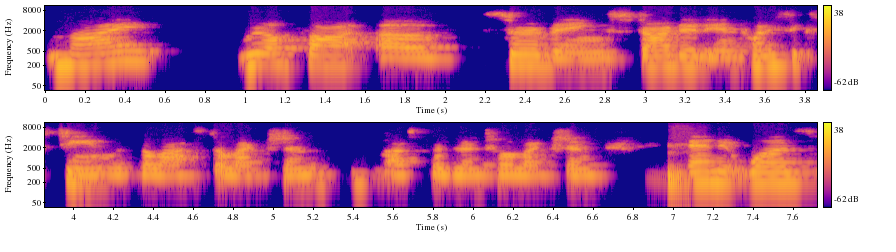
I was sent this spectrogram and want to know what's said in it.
My real thought of serving started in 2016 with the last election, last presidential election, mm-hmm. and it was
